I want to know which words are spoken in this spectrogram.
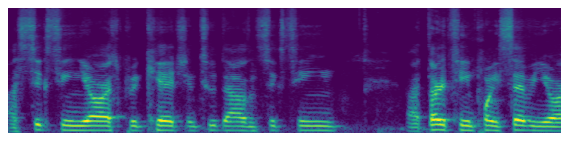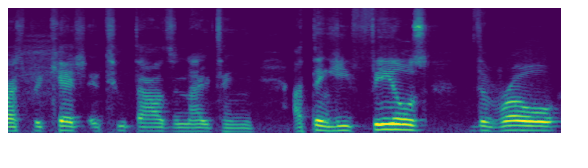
Uh, 16 yards per catch in 2016, uh, 13.7 yards per catch in 2019. I think he feels the role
